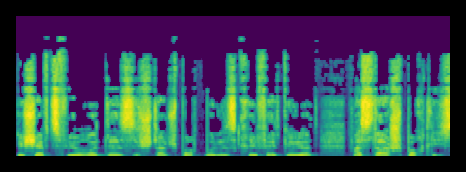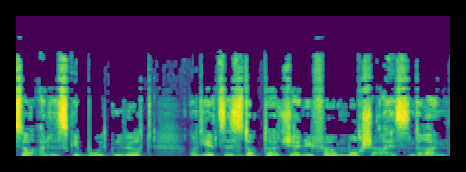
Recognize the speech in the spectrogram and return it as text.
Geschäftsführer des Stadtsportbundes Krefeld, gehört, was da sportlich so alles geboten wird. Und jetzt ist Dr. Jennifer Morscheisen dran.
